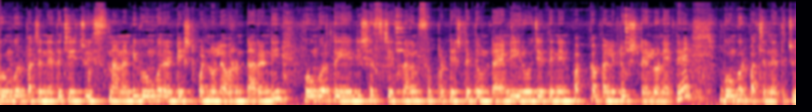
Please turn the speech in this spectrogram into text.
గోంగూర పచ్చడిని అయితే చేసి చూపిస్తున్నానండి. గోంగూర అంటే ఇష్టపడిన వాళ్ళు ఎవరు ఉంటారండి గోంగూరతో ఏ డిషెస్ చేసినా కానీ సూపర్ టేస్ట్ అయితే ఉంటాయండి. ఈ రోజు అయితే నేను పక్క పల్లెటూరు స్టైల్లోనైతే గోంగూర పచ్చడిని అయితే చూ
